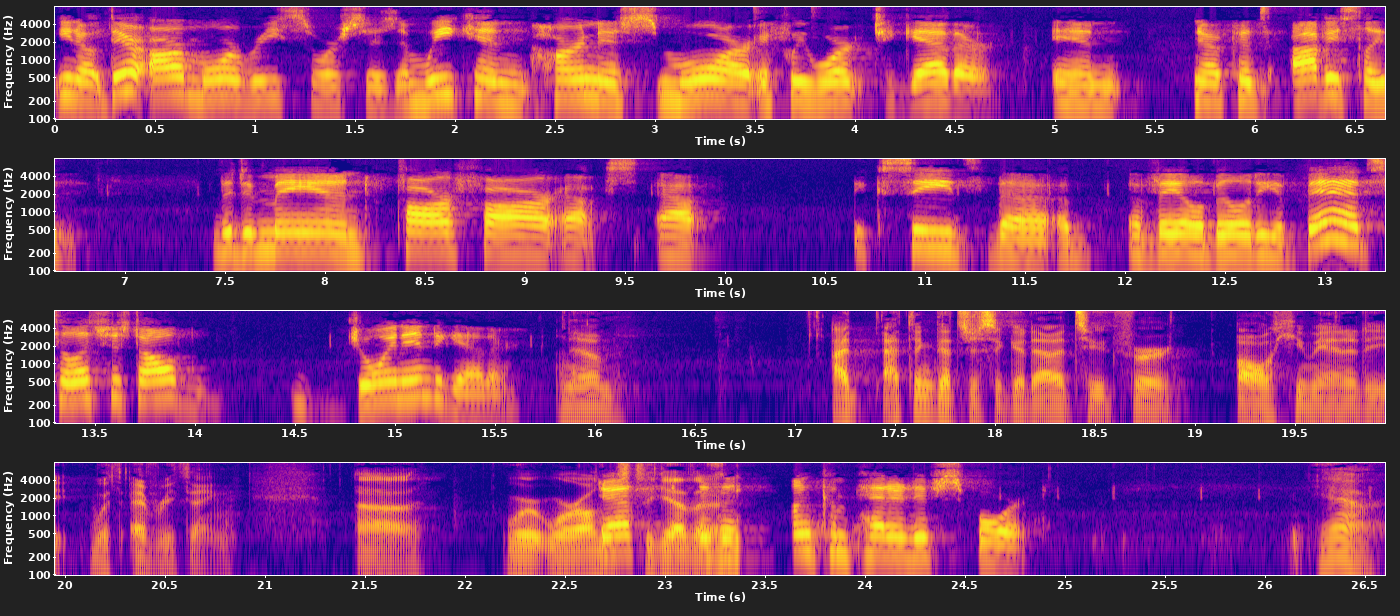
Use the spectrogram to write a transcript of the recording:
you know, there are more resources and we can harness more if we work together. And, you know, because obviously the demand far, far out, out exceeds the availability of beds. So let's just all join in together. Yeah. I I think that's just a good attitude for all humanity with everything. Uh, we're we're all just Just together. is an uncompetitive sport. Yeah,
